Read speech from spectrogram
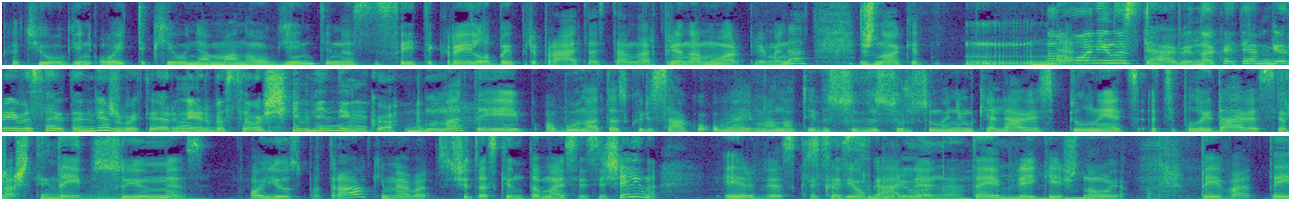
kad jų augin, oi tik jau ne mano augintinis, jisai tikrai labai pripratęs ten ar prie namų, ar prie manęs, žinokit, ne. Maloniai nustebina, kad jam gerai visai tam viešbutė, ar ne, ir be savo šeimininko. Būna taip, o būna tas, kuris sako, oi, mano tai visur, visur su manim keliauja, jis pilnai ats- atsipalaidavęs yra. Krikštinis Taip, su jumis. O jūs patraukime, va, šitas kintamasis išeina ir viskas. Ir jau gali. sugriūna. Taip, reikia iš naujo. Tai va, tai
